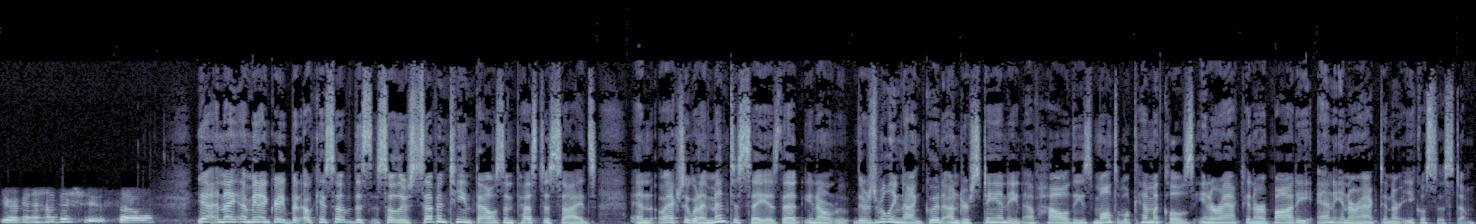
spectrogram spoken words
You're going to have issues. So Yeah, and I, I mean, I agree. But okay, so this, so there's 17,000 pesticides. And actually, what I meant to say is that, you know, there's really not good understanding of how these multiple chemicals interact in our body and interact in our ecosystem.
